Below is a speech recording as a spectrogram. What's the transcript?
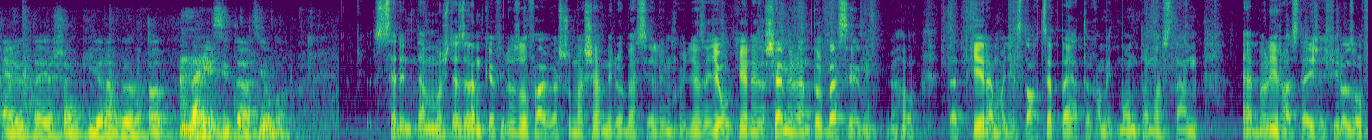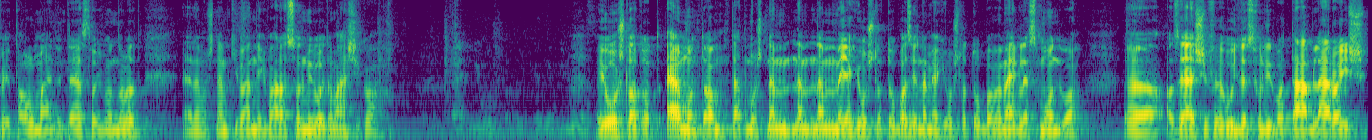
erőteljesen kijön ebből a nehéz szituációból? Szerintem most ezzel nem kell filozófálgassunk, mert semmiről beszélünk, ugye ez egy jó kérdés, de semmiről nem tudok beszélni. Tehát kérem, hogy ezt akceptáljátok, amit mondtam, aztán ebből írhatsz te is egy filozófiai tanulmányt, hogy te ezt hogy gondolod. Erre most nem kívánnék válaszolni. Mi volt a másik? A... A jóslatot elmondtam, tehát most nem, nem, nem megyek jóslatokba, azért nem megyek jóslatokba, mert meg lesz mondva az első fél úgy lesz felírva a táblára is,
